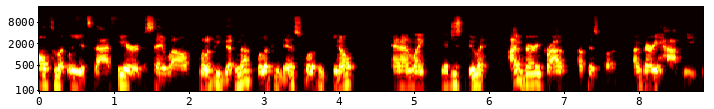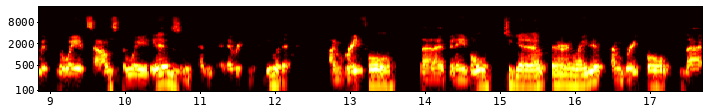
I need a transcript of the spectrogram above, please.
ultimately it's that fear to say, well, will it be good enough? Will it be this? Will it be, you know? And I'm like, yeah, just do it. I'm very proud of this book. I'm very happy with the way it sounds, the way it is, and, and, and everything to do with it. I'm grateful that I've been able to get it out there and write it. I'm grateful that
